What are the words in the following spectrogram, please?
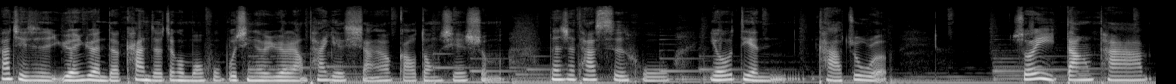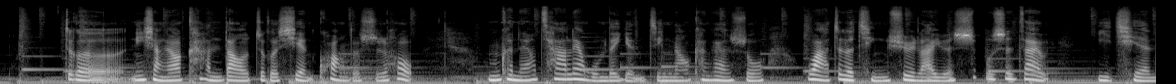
他其实远远的看着这个模糊不清的月亮，他也想要搞懂些什么，但是他似乎有点卡住了。所以当他这个你想要看到这个现况的时候，我们可能要擦亮我们的眼睛，然后看看说，哇，这个情绪来源是不是在以前？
